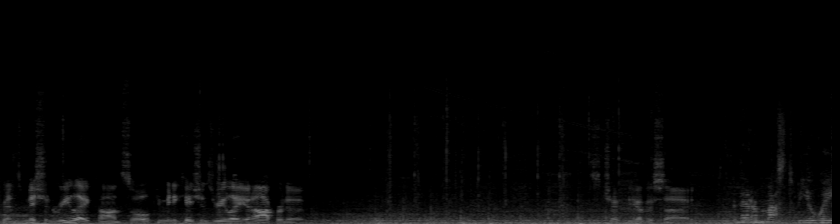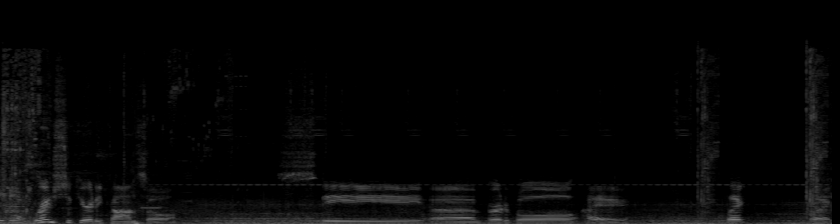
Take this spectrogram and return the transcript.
Transmission relay console, communications relay inoperative. Let's check the other side. There must be a way in. Bridge security console. See, uh, vertical. Hey. Click, click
